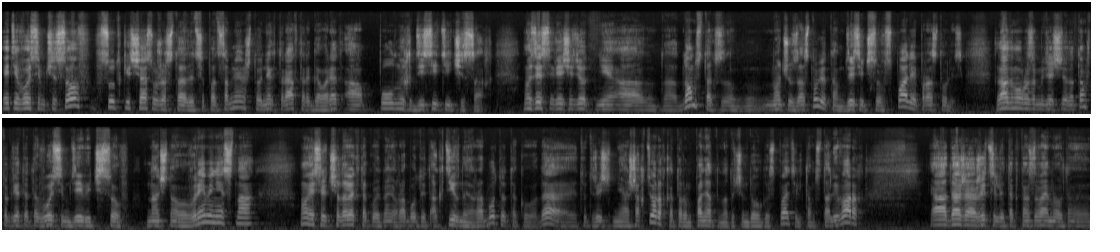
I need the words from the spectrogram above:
эти 8 часов в сутки сейчас уже ставятся под сомнение, что некоторые авторы говорят о полных 10 часах. Но здесь речь идет не о одном, так, ночью заснули, там 10 часов спали и проснулись. Главным образом речь идет о том, что где-то это 8-9 часов ночного времени сна, ну, если человек такой да, работает, активная работа такого, да, тут речь не о шахтерах, которым, понятно, надо очень долго спать, или там столеварах, а даже о жителях так называемого, э,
